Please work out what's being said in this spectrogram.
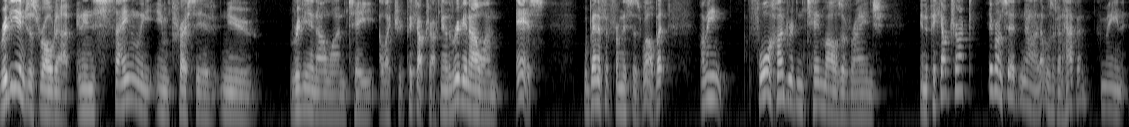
Rivian just rolled out an insanely impressive new Rivian R1T electric pickup truck. Now, the Rivian R1S will benefit from this as well, but I mean, 410 miles of range in a pickup truck. Everyone said, no, that wasn't going to happen. I mean,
